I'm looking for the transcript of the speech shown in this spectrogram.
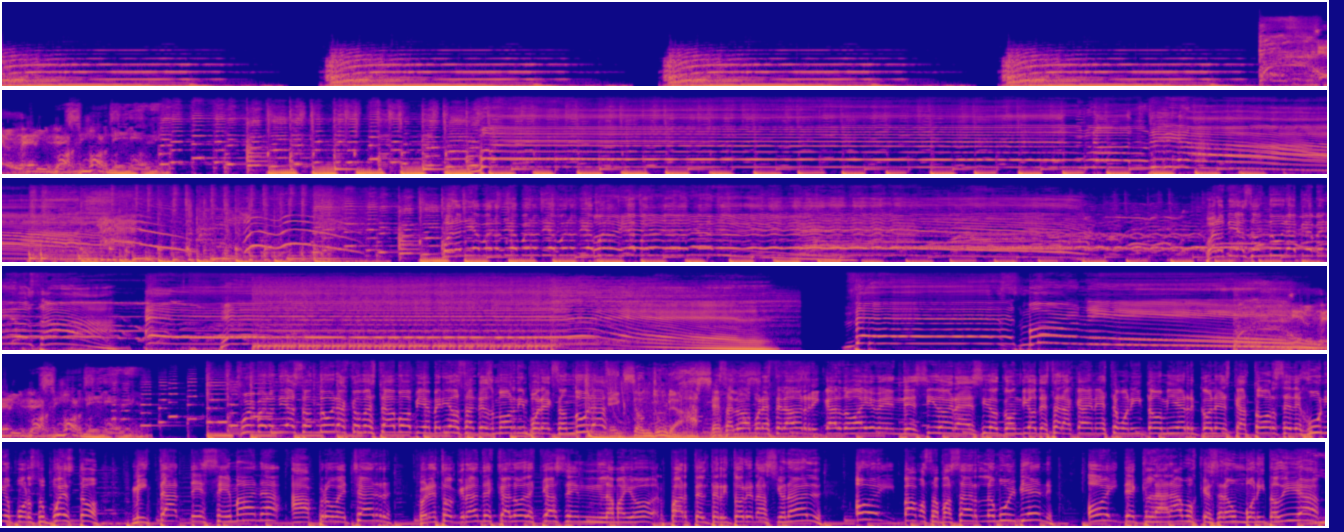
Desmorning. Honduras. ¿Cómo estamos? Bienvenidos al Desmorning por Ex Honduras. Ex Honduras. Te saluda por este lado Ricardo Valle, bendecido, agradecido con Dios de estar acá en este bonito miércoles 14 de junio, por supuesto, mitad de semana, aprovechar con estos grandes calores que hacen la mayor parte del territorio nacional. Hoy vamos a pasarlo muy bien. Hoy declaramos que será un bonito día.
